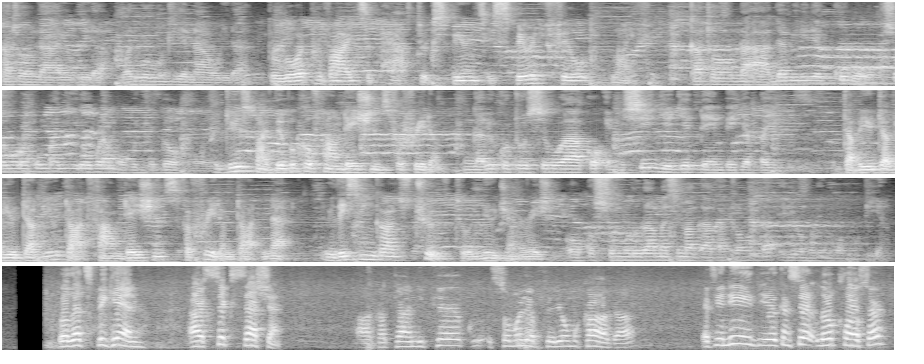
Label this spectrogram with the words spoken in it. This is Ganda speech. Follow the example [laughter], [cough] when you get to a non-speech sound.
Katonda ayogera waliwo omuntu yenna awulira The Lord provides a path to experience a spirit filled life. katonda agabirira ekkubo okusobola okumanyira obulamu obujjudde omwoyo Produced by Biblical Foundations for Freedom. nga bikutuusibwako emisingi egy'eddembe egya bayibuli www.foundationsforfreedom.net, releasing God's truth to a new generation. okusumulula amazima ga katonda eri omulembe omupya Well, let's begin our sixth session. Akatandike ku ssomo lyaffe ery'omukaaga If you need, you can sit a little closer.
